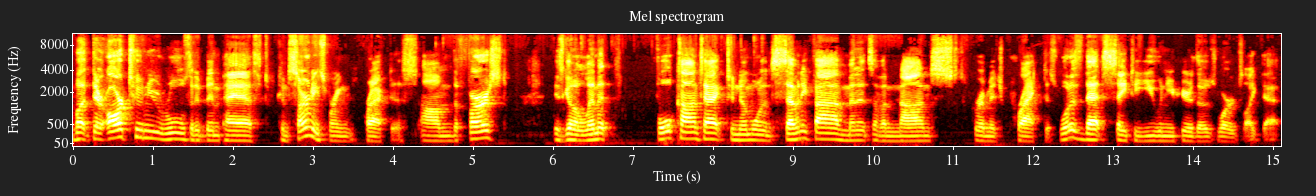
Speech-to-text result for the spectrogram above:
but there are two new rules that have been passed concerning spring practice. Um, the first is going to limit full contact to no more than 75 minutes of a non scrimmage practice. What does that say to you when you hear those words like that?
